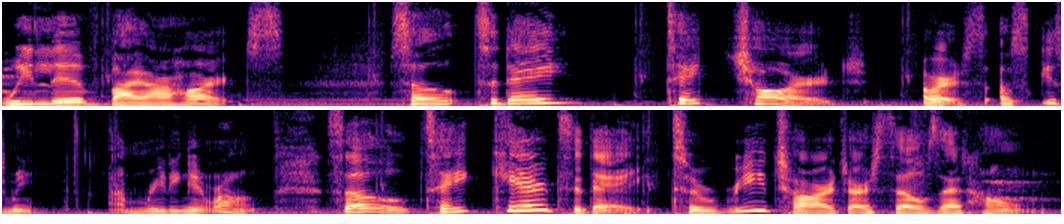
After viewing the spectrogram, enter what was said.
We live by our hearts. So today, take charge, or oh, excuse me, I'm reading it wrong. So take care today to recharge ourselves at home.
